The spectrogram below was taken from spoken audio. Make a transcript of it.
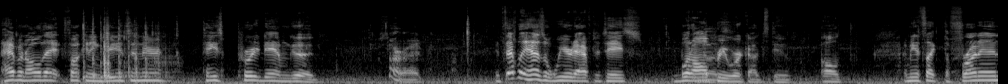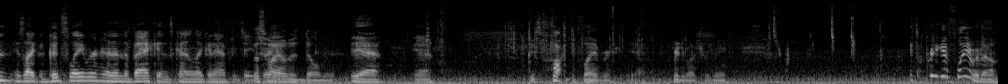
having all that fucking ingredients in there, tastes pretty damn good. It's alright. It definitely has a weird aftertaste, but It all does. pre-workouts do. All, I mean, it's like the front end is like a good flavor, and then the back end's kind of like an aftertaste. That's right? why I was dome it. Yeah, yeah. Just fuck the flavor. Yeah, pretty much for me. It's a pretty good flavor though.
